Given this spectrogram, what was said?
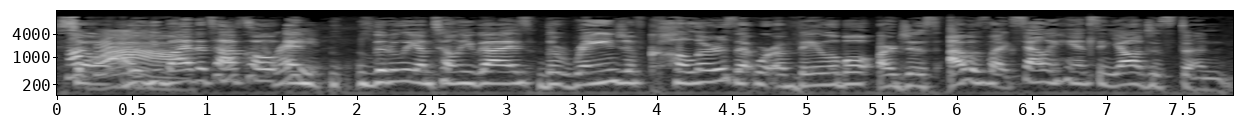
So bad. when you buy the top That's coat, great. and literally, I'm telling you guys, the range of colors that were available are just. I was like, Sally Hansen, y'all just done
